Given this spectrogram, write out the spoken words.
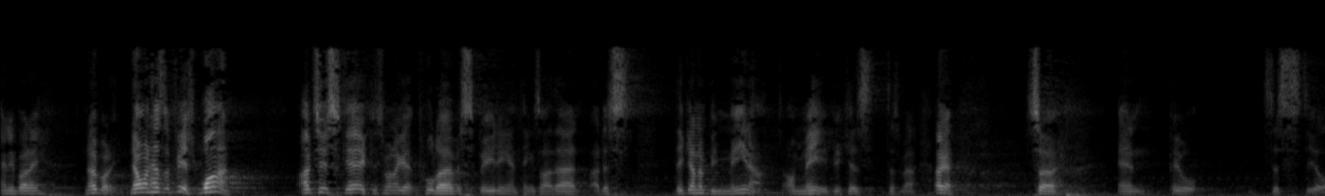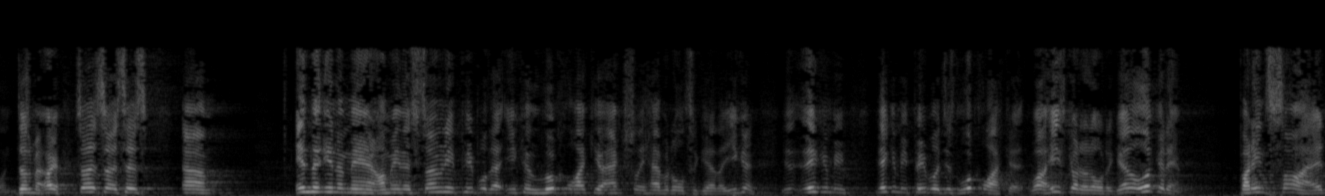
Anybody? Nobody. No one has a fish. One. I'm too scared because when I get pulled over speeding and things like that, I just they're going to be meaner on me because it doesn't matter. Okay, so and people just steal and doesn't matter. Okay, so so it says. Um, in the inner man, I mean, there's so many people that you can look like you actually have it all together. You can, there can be, there can be people that just look like it. Well, he's got it all together. Look at him. But inside,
